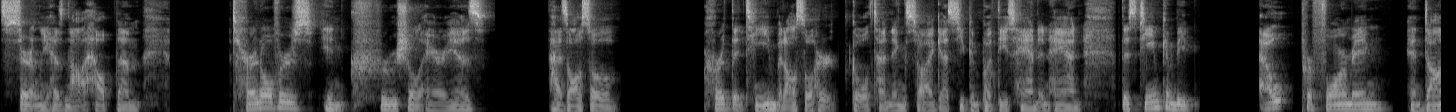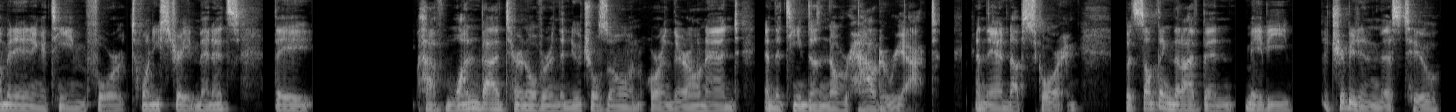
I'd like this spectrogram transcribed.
certainly has not helped them. Turnovers in crucial areas has also hurt the team, but also hurt goaltending. So I guess you can put these hand in hand. This team can be outperforming and dominating a team for 20 straight minutes. They have one bad turnover in the neutral zone or in their own end, and the team doesn't know how to react, and they end up scoring. But something that I've been maybe attributing this to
